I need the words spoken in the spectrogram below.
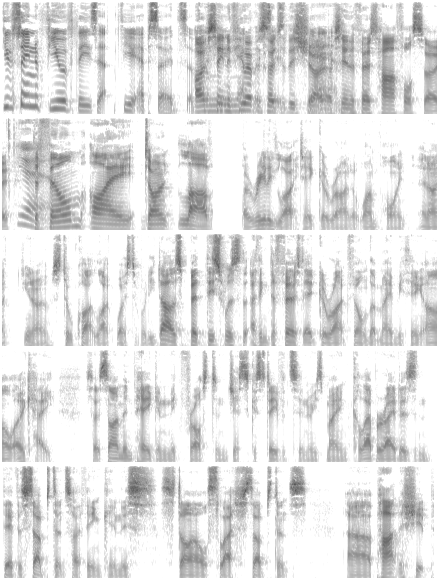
You've seen a few of these a few episodes. Of I've seen a few Netflix episodes of this show. series. I've seen the first half or so. Yeah. The film I don't love. I really liked Edgar Wright at one point, and I, you know, still quite like most of what he does. But this was, I think, the first Edgar Wright film that made me think, oh, okay. So Simon Pegg and Nick Frost and Jessica Stevenson are his main collaborators, and they're the substance, I think, in this style slash substance uh, partnership.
